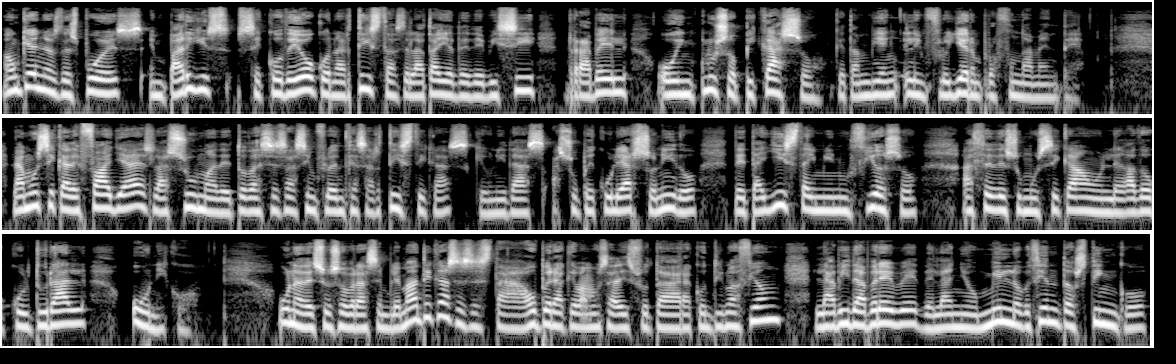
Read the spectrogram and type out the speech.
aunque años después, en París, se codeó con artistas de la talla de Debussy, Ravel o incluso Picasso, que también le influyeron profundamente. La música de Falla es la suma de todas esas influencias artísticas que, unidas a su peculiar sonido, detallista y minucioso, hace de su música un legado cultural único. Una de sus obras emblemáticas es esta ópera que vamos a disfrutar a continuación, La vida breve del año 1905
